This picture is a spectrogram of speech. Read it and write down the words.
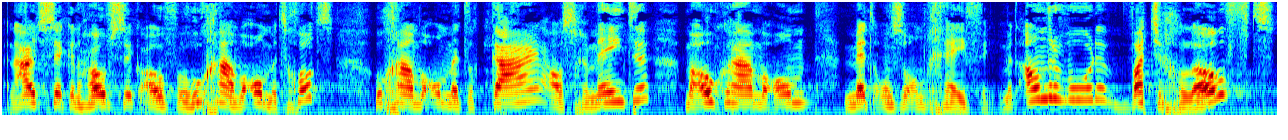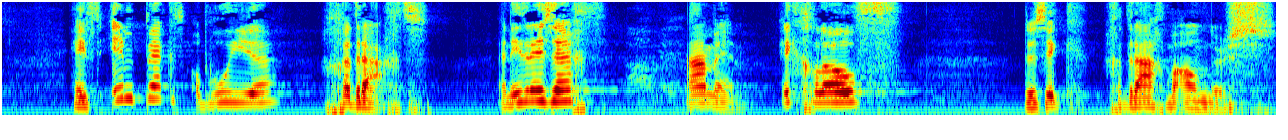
Een uitstek een hoofdstuk over hoe gaan we om met God, hoe gaan we om met elkaar als gemeente, maar ook hoe gaan we om met onze omgeving. Met andere woorden, wat je gelooft, heeft impact op hoe je je gedraagt. En iedereen zegt? Amen. Ik geloof, dus ik gedraag me anders.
